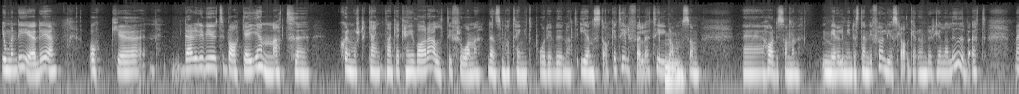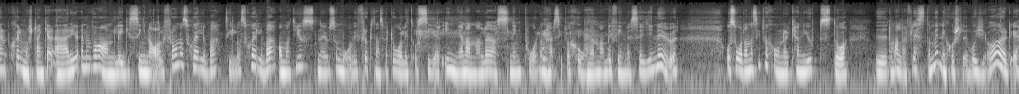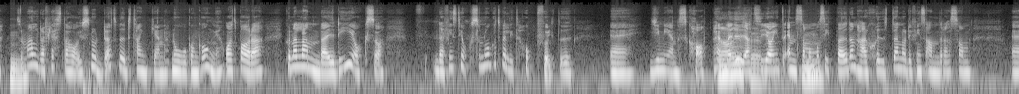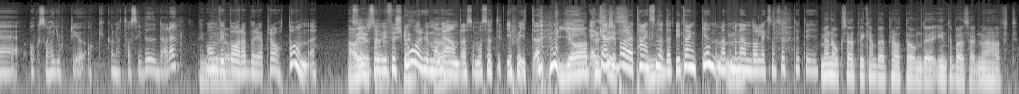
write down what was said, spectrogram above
Jo men det är det. Och eh, där är vi ju tillbaka igen att eh, självmordstankar kan ju vara allt ifrån den som har tänkt på det vid något enstaka tillfälle till mm. de som eh, har det som en mer eller mindre ständig följeslagare under hela livet. Men självmordstankar är ju en vanlig signal från oss själva till oss själva om att just nu så mår vi fruktansvärt dåligt och ser ingen annan lösning på den här situationen man befinner sig i nu. Och sådana situationer kan ju uppstå i de allra flesta människors liv och gör det. Mm. Så de allra flesta har ju snuddat vid tanken någon gång och att bara kunna landa i det också. Där finns det också något väldigt hoppfullt i eh, gemenskapen ja, i att jag är inte ensam mm. om att sitta i den här skiten och det finns andra som eh, också har gjort det och kunnat ta sig vidare. Om vi bara börjar prata om det. Ja, så, så, vi förstår hur många ja. andra som har suttit i skiten. Ja, Kanske bara tank, mm. snuddat vid tanken men, mm. men ändå liksom suttit i... Men också att vi kan börja prata om det, inte bara så här, nu har jag haft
